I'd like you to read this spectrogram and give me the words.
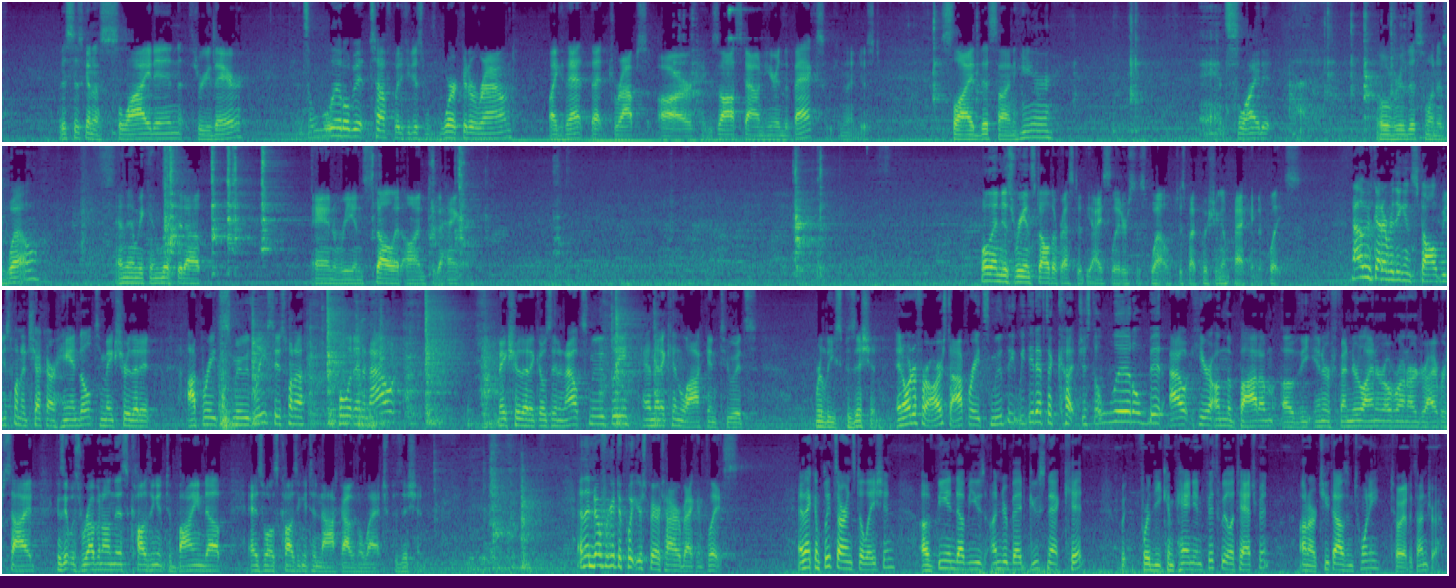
This is going to slide in through there. It's a little bit tough, but if you just work it around like that, that drops our exhaust down here in the back, so we can then just slide this on here and slide it over this one as well. And then we can lift it up and reinstall it onto the hanger. We'll then just reinstall the rest of the isolators as well, just by pushing them back into place. Now that we've got everything installed, we just want to check our handle to make sure that it operates smoothly. So you just want to pull it in and out, make sure that it goes in and out smoothly, and then it can lock into its release position. In order for ours to operate smoothly, we did have to cut just a little bit out here on the bottom of the inner fender liner over on our driver's side because it was rubbing on this, causing it to bind up, as well as causing it to knock out of the latch position. And then don't forget to put your spare tire back in place. And that completes our installation of B&W's underbed gooseneck kit for the companion fifth wheel attachment on our 2020 Toyota Tundra.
